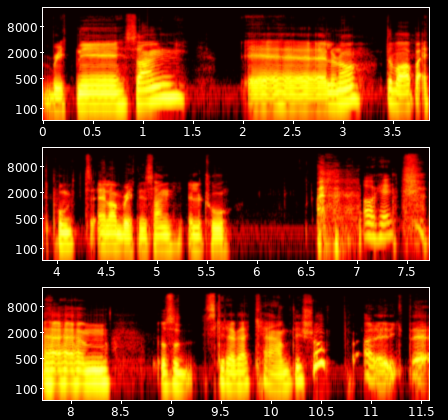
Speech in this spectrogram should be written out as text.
Britney-sang eh, eller noe. Det var på ett punkt en eller annen Britney-sang, eller to. Ok. um, og så skrev jeg Candy Shop, er det riktig?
